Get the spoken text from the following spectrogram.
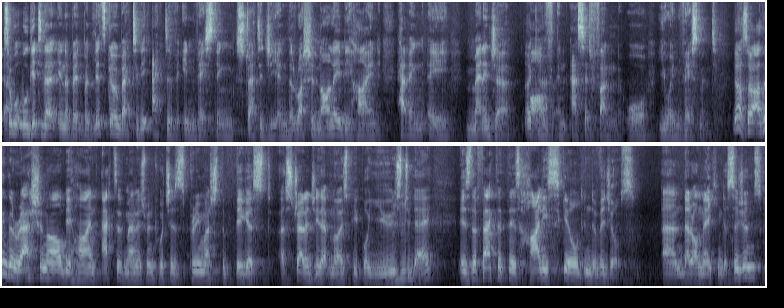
yeah. So we'll, get to that in a bit, but let's go back to the active investing strategy and the rationale behind having a manager okay. of an asset fund or your investment. Yeah, so I think the rationale behind active management, which is pretty much the biggest uh, strategy that most people use mm-hmm. today, is the fact that there's highly skilled individuals um, that are making decisions.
